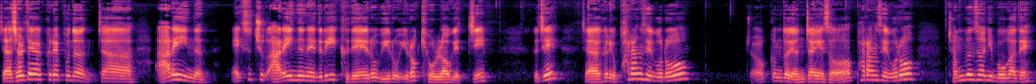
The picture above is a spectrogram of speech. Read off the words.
자, 절대값 그래프는 자 아래에 있는 x축 아래에 있는 애들이 그대로 위로 이렇게 올라오겠지. 그지? 자, 그리고 파란색으로 조금 더 연장해서 파란색으로 점근선이 뭐가 돼?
